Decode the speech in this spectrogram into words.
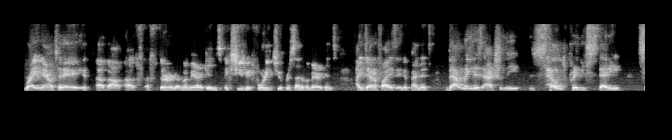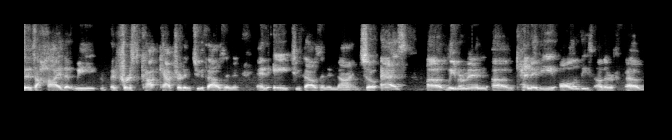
right now, today, it, about a, a, third of Americans, excuse me, 42% of Americans identify as independents. That rate is actually held pretty steady since a high that we at first ca- captured in 2008, 2009. So as uh, Lieberman, um, Kennedy, all of these other uh,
